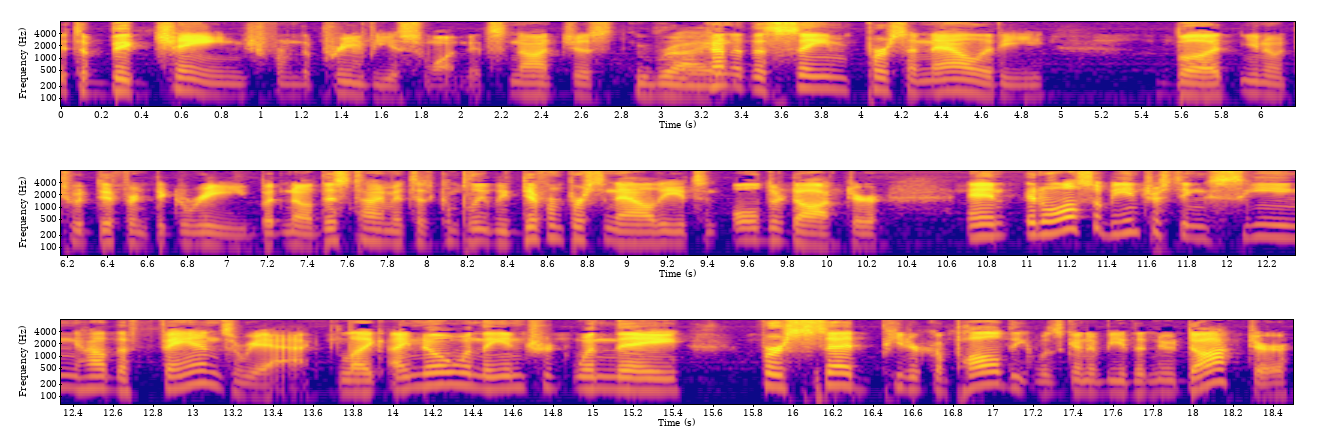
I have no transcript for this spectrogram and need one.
it's a big change from the previous one. It's not just right. kind of the same personality, but you know to a different degree. But no, this time it's a completely different personality. It's an older Doctor, and it'll also be interesting seeing how the fans react. Like I know when they intro- when they first said Peter Capaldi was going to be the new Doctor,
